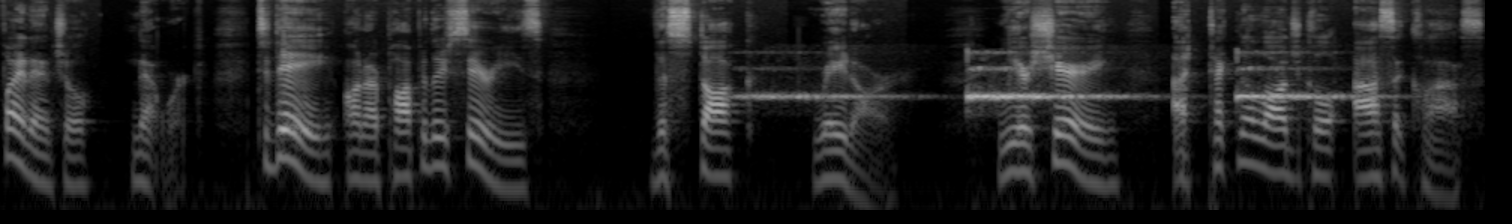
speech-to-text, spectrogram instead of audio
Financial Network. Today, on our popular series, The Stock Radar, we are sharing a technological asset class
